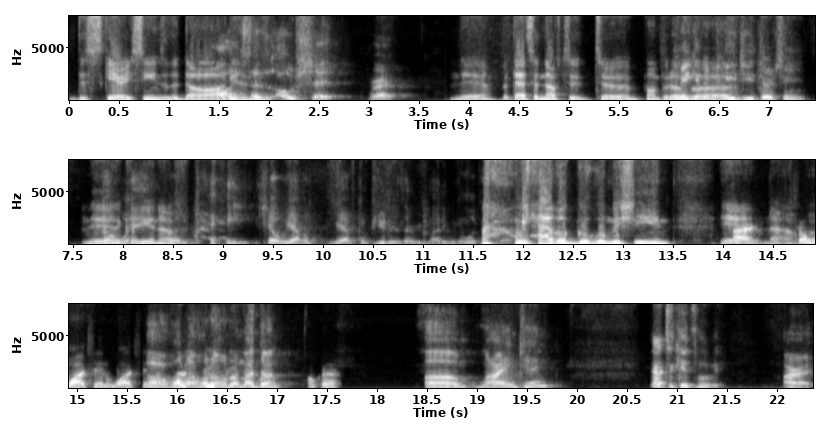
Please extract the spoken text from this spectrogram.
the scary scenes of the dog All he and says is, "Oh shit," right? yeah, but that's enough to to bump it up. make it uh, a PG thirteen. Yeah, no that could be enough. No way. Yo, we have a we have computers, everybody. We can look. We have a Google machine. Yeah, Alright, no. So but- watching, watching. oh, hold on, hold on, hold on. I'm not done. Okay. Um, Lion King. That's a kids movie. All right,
